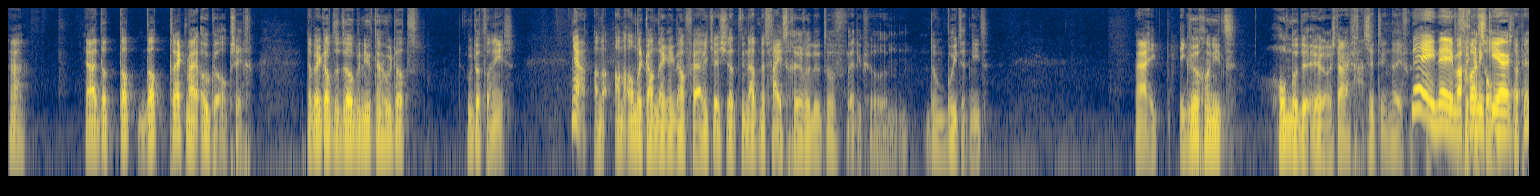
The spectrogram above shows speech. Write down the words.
Ja, ja dat, dat, dat trekt mij ook wel op zich. Dan ben ik altijd wel benieuwd naar hoe dat, hoe dat dan is. Ja, Aan de, aan de andere kant denk ik dan van, ja, weet je, als je dat inderdaad met 50 euro doet of weet ik veel, dan, dan boeit het niet. Maar ja, ik, ik wil gewoon niet honderden euro's daar gaan zitten inleveren. nee, Dat- nee, dat maar gewoon een zonde, keer eh,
